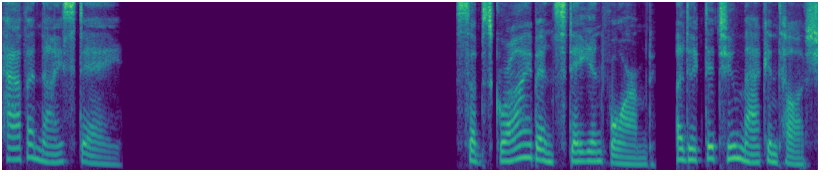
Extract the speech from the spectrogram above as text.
Have a nice day. Subscribe and stay informed. Addicted to Macintosh.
